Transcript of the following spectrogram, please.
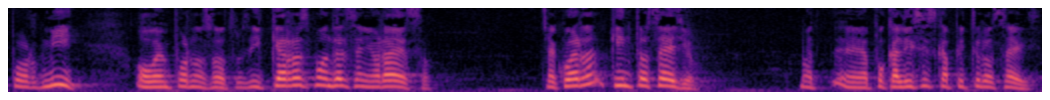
por mí, o ven por nosotros. ¿Y qué responde el Señor a eso? ¿Se acuerdan? Quinto sello, eh, Apocalipsis capítulo 6.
